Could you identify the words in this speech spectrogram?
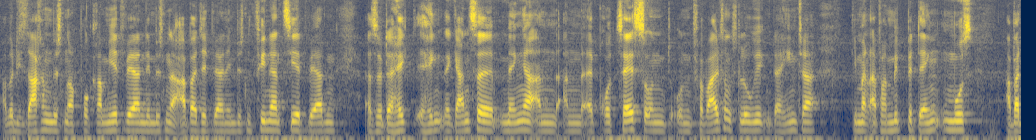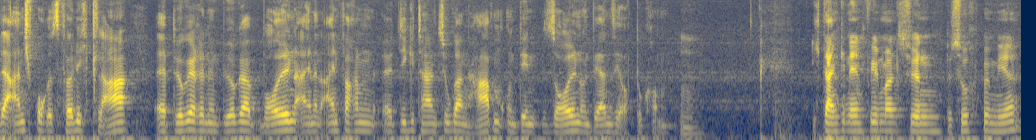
aber die Sachen müssen auch programmiert werden, die müssen erarbeitet werden, die müssen finanziert werden. Also da hängt, hängt eine ganze Menge an, an äh, Prozess- und, und Verwaltungslogiken dahinter, die man einfach mit bedenken muss. Aber der Anspruch ist völlig klar, äh, Bürgerinnen und Bürger wollen einen einfachen äh, digitalen Zugang haben und den sollen und werden sie auch bekommen. Hm. Ich danke Ihnen vielmals für den Besuch bei mir.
